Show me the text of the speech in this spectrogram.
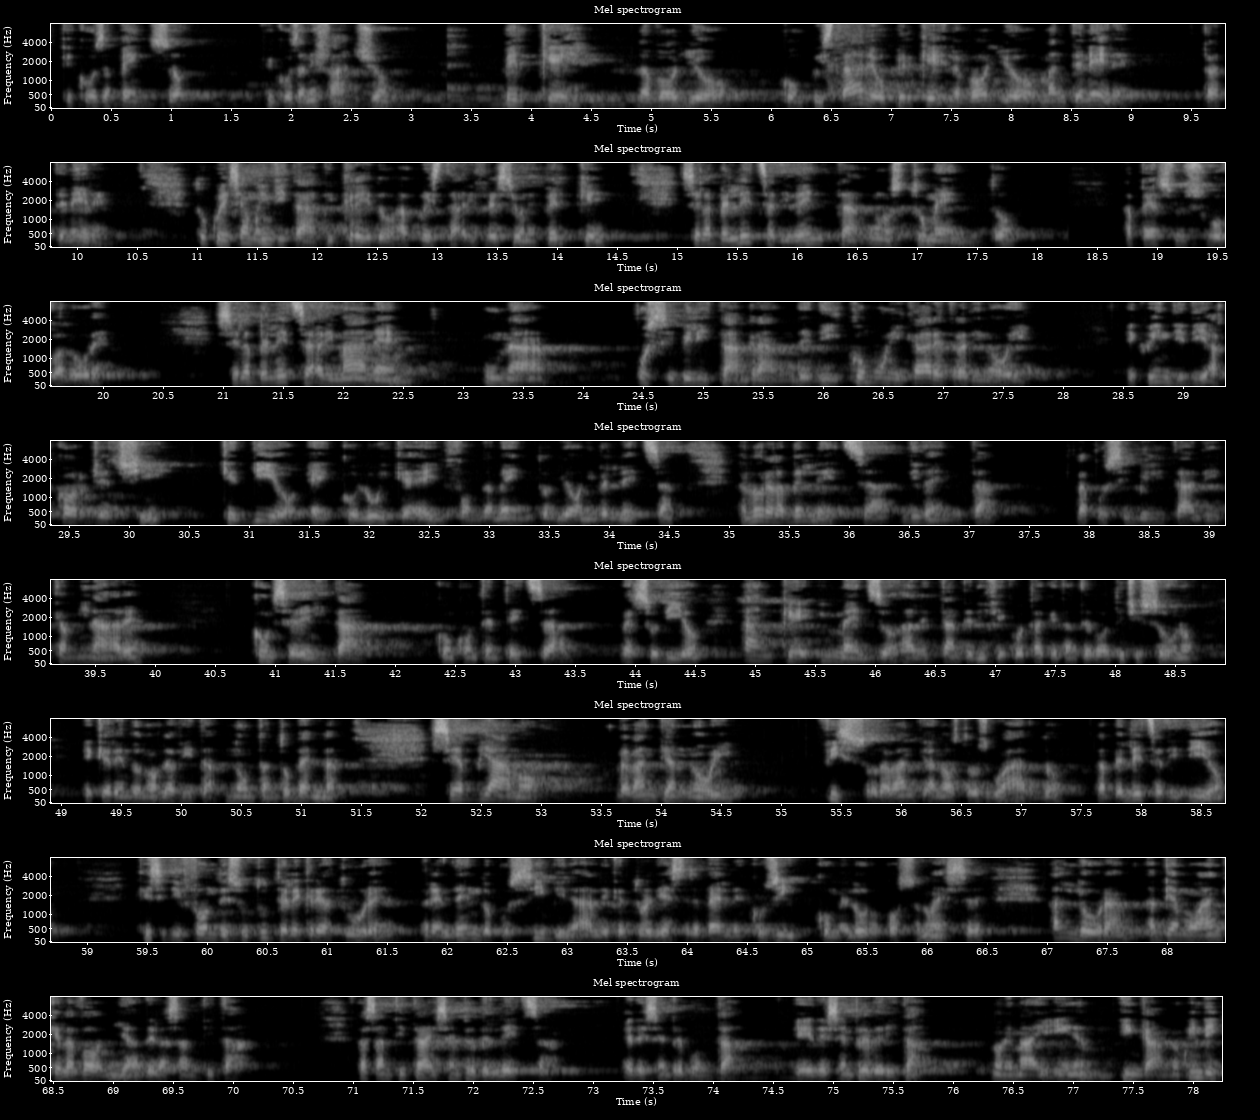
che cosa penso, che cosa ne faccio, perché la voglio conquistare o perché la voglio mantenere, trattenere. Dunque siamo invitati, credo, a questa riflessione. Perché? Se la bellezza diventa uno strumento, ha perso il suo valore. Se la bellezza rimane una possibilità grande di comunicare tra di noi e quindi di accorgerci che Dio è colui che è il fondamento di ogni bellezza, allora la bellezza diventa la possibilità di camminare con serenità, con contentezza verso Dio, anche in mezzo alle tante difficoltà che tante volte ci sono e che rendono la vita non tanto bella. Se abbiamo davanti a noi, fisso davanti al nostro sguardo, la bellezza di Dio che si diffonde su tutte le creature, rendendo possibile alle creature di essere belle così come loro possono essere, allora abbiamo anche la voglia della santità. La santità è sempre bellezza ed è sempre bontà ed è sempre verità, non è mai inganno. Quindi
